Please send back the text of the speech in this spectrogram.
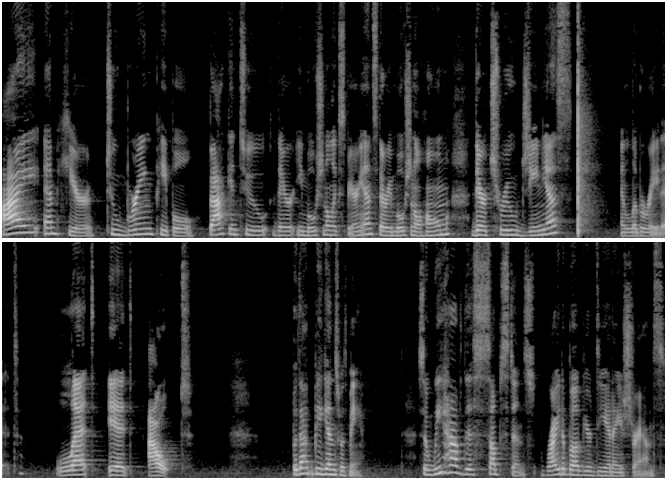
I am here to bring people back into their emotional experience, their emotional home, their true genius, and liberate it. Let it out. But that begins with me. So we have this substance right above your DNA strands.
